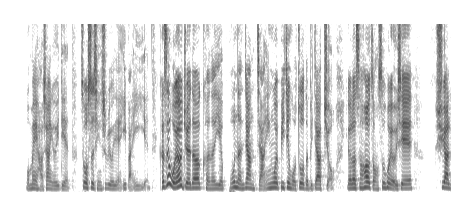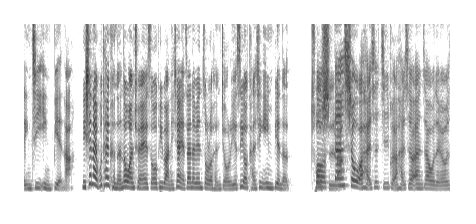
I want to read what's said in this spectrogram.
我妹好像有一点做事情是不是有点一板一眼？可是我又觉得可能也不能这样讲，因为毕竟我做的比较久，有的时候总是会有一些需要灵机应变啊。你现在不太可能都完全 SOP 吧？你现在也在那边做了很久了，也是有弹性应变的措施？哦。但是我还是基本还是要按照我的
